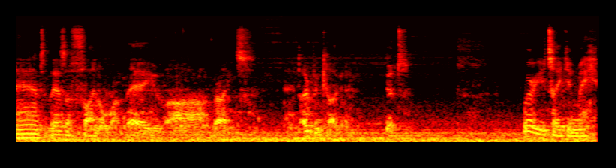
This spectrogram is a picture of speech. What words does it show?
And there's a final one. There you are. Right. And open cargo. Good. Where are you taking me?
